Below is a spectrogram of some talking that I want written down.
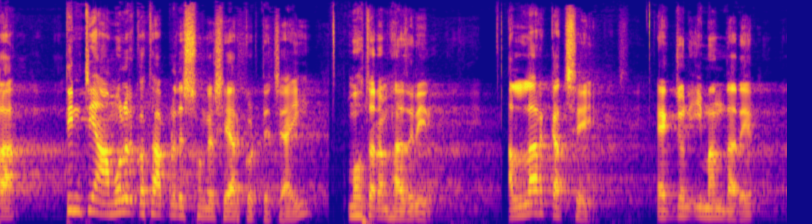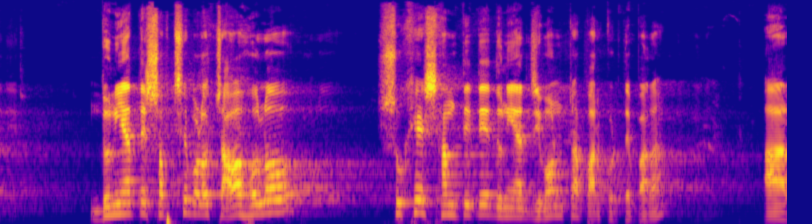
আমরা তিনটি আমলের কথা আপনাদের সঙ্গে শেয়ার করতে চাই। মোহতারাম হাজরিন, আল্লাহর কাছে একজন ইমানদারের দুনিয়াতে সবচেয়ে বড় চাওয়া হলো সুখে শান্তিতে দুনিয়ার জীবনটা পার করতে পারা। আর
